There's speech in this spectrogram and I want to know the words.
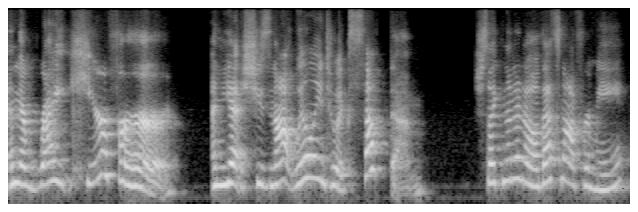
And they're right here for her. And yet she's not willing to accept them. She's like, no, no, no, that's not for me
